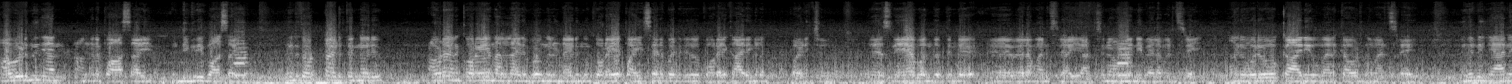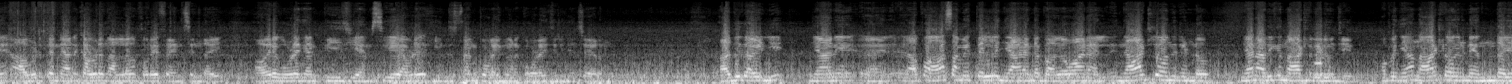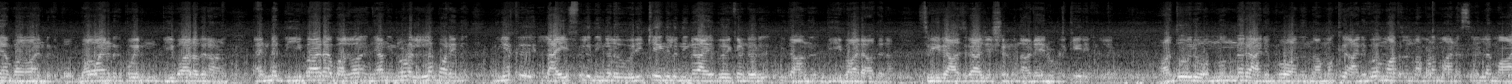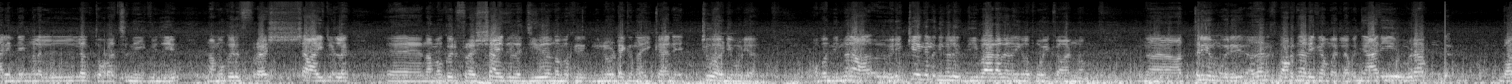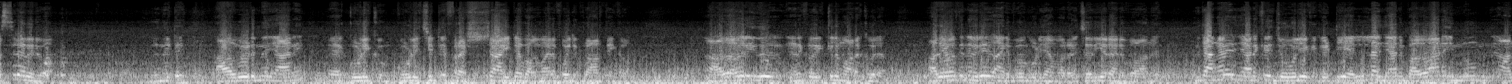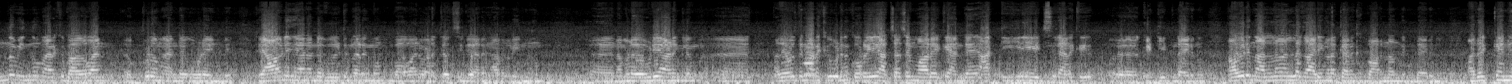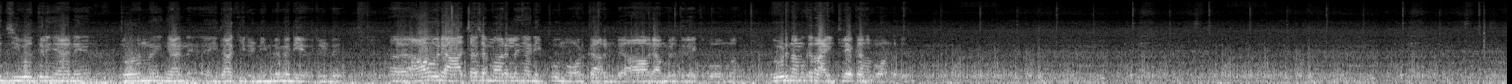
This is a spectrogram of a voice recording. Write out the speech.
അവിടുന്ന് ഞാൻ അങ്ങനെ പാസ്സായി ഡിഗ്രി പാസ്സായി. അതിന് തൊട്ടടുത്ത് തന്നെ ഒരു അവിടെ ഞാൻ കുറേ നല്ല അനുഭവങ്ങൾ ഉണ്ടായിരുന്നു. കുറേ പൈസേനെ പറ്റി കുറേ കാര്യങ്ങൾ പഠിച്ചു. സ്നേഹബന്ധത്തിന്റെ വില മനസ്സിലായി. അച്ഛനും അമ്മേന്റെ വില മനസ്സിലായി. അങ്ങനെ ഓരോ കാര്യവും എനിക്ക് അവിടുന്ന് മനസ്സിലായി. എന്നിട്ട് ഞാൻ അവിടെ തന്നെ എനിക്ക് അവിടെ നല്ല കുറേ ഫ്രണ്ട്സ് ഉണ്ടായി. അവരെ കൂടെ ഞാൻ P G M C A അവിടെ ഹിന്ദുസ്ഥാൻ കോളേജ് എന്ന് പറഞ്ഞ കോളേജിൽ ഞാൻ ചേർന്നു. അത് കഴിഞ്ഞ് ഞാൻ അപ്പൊ ആ സമയത്തെല്ലാം ഞാൻ എന്റെ ഭഗവാൻ നാട്ടിൽ വന്നിട്ടുണ്ടോ? ഞാൻ അധികം നാട്ടിൽ വരികയും ചെയ്യും. അപ്പൊ ഞാൻ നാട്ടിൽ വന്നിട്ടുണ്ട് എന്താ ഞാൻ ഭഗവാന്റെ അടുത്ത് പോകും. ഭഗവാന്റെ അടുത്ത് പോയി ദീപാരാധനാണ് എന്റെ ദീപാര ഭഗവാൻ ഞാൻ നിങ്ങളോടെല്ലാം പറയുന്നത് നിങ്ങൾക്ക് ലൈഫിൽ നിങ്ങൾ ഒരിക്കലെങ്കിലും നിങ്ങൾ അനുഭവിക്കേണ്ട ഒരു ഇതാണ് ദീപാരാധന. ശ്രീ രാജരാജേശ്വരൻ നടയനുള്ളിൽ കയറിയിട്ടുള്ളത്. അതൊരു ഒന്നൊന്നര അനുഭവമാണ്. നമുക്ക് അനുഭവം മാത്രമല്ല നമ്മുടെ മനസ്സിലുള്ള മാലിന്യങ്ങളെല്ലാം തുടച്ചു നീക്കുകയും ചെയ്യും. നമുക്കൊരു ഫ്രഷ് ആയിട്ടുള്ള നമുക്കൊരു ഫ്രഷ് ആയിട്ടുള്ള ജീവിതം നമുക്ക് മുന്നോട്ടേക്ക് നയിക്കാൻ ഏറ്റവും അടിപൊളിയാണ്. അപ്പോൾ നിങ്ങൾ ഒരിക്കലെങ്കിലും നിങ്ങൾ ദീപാരാധന നിങ്ങൾ പോയി കാണണം. അത്രയും ഒരു അതെനിക്ക് പറഞ്ഞറിയിക്കാൻ പറ്റില്ല. അപ്പം ഞാൻ ഈ ഇവിടെ ബസ്സിലെ വരുവാ. എന്നിട്ട് അവിടുന്ന് ഞാൻ കുളിക്കും. കുളിച്ചിട്ട് ഫ്രഷ് ആയിട്ട് ഭഗവാനെ പോയിട്ട് പ്രാർത്ഥിക്കും അത് അവർ ഇത് എനിക്ക് ഒരിക്കലും മറക്കൂല. അതേപോലെ തന്നെ ഒരു അനുഭവം കൂടി ഞാൻ പറയാം. ചെറിയൊരു അനുഭവമാണ്. എന്നിട്ട് അങ്ങനെ എനിക്ക് ജോലിയൊക്കെ കിട്ടി. എല്ലാം ഞാൻ ഭഗവാൻ ഇന്നും അന്നും ഇന്നും എനിക്ക് ഭഗവാൻ എപ്പോഴും എന്റെ കൂടെ ഉണ്ട്. രാവിലെ ഞാൻ എന്റെ വീട്ടിൽ നിന്ന് ഇറങ്ങും ഭഗവാൻ വടക്ക് വെച്ചിട്ട് ഇറങ്ങാറുള്ളൂ ഇന്നും. നമ്മൾ എവിടെയാണെങ്കിലും അതേപോലെ തന്നെ എനിക്ക് ഇവിടുന്ന് കുറേ അച്ചാച്ചന്മാരെയൊക്കെ എന്റെ ആ ടീനേജ്സിൽ എനിക്ക് കിട്ടിയിട്ടുണ്ടായിരുന്നു. അവർ നല്ല നല്ല കാര്യങ്ങളൊക്കെ എനിക്ക് പറഞ്ഞു തന്നിട്ടുണ്ടായിരുന്നു. അതൊക്കെ എന്റെ ജീവിതത്തിൽ ഞാൻ തുടർന്ന് ഞാൻ ഇതാക്കിയിട്ടുണ്ട് ഇംപ്ലിമെന്റ് ചെയ്തിട്ടുണ്ട്. ആ ഒരു ആച്ചാച്ചന്മാരെല്ലാം ഞാൻ ഇപ്പോഴും ഓർക്കാറുണ്ട് ആ ഒരു അമ്പലത്തിലേക്ക് പോകുമ്പോൾ. ഇവിടെ നമുക്ക് റൈറ്റിലേക്കാണ് പോകേണ്ടത്.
